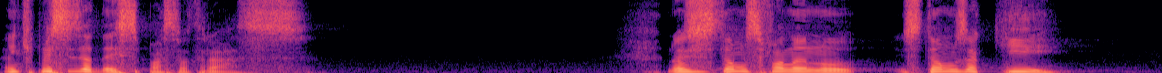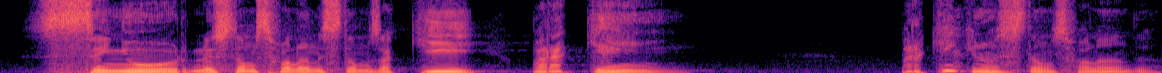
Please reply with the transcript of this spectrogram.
A gente precisa dar esse passo atrás. Nós estamos falando, estamos aqui Senhor. Nós estamos falando, estamos aqui para quem? Para quem que nós estamos falando?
